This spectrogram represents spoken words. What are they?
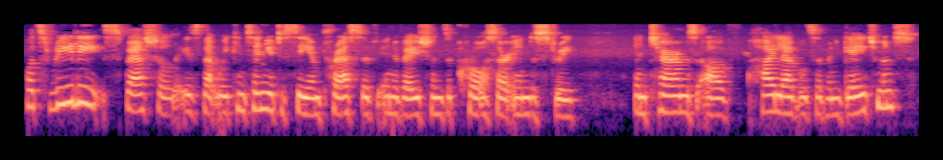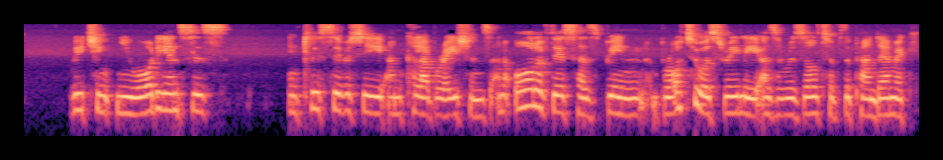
What's really special is that we continue to see impressive innovations across our industry in terms of high levels of engagement, reaching new audiences, inclusivity, and collaborations. And all of this has been brought to us really as a result of the pandemic.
